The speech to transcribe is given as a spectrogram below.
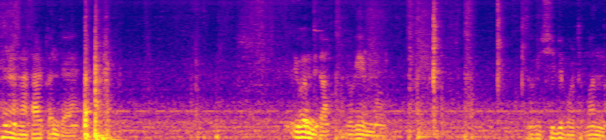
펜을 하나 달 건데 이겁니다. 여기 뭐 여기 12V 맞나?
